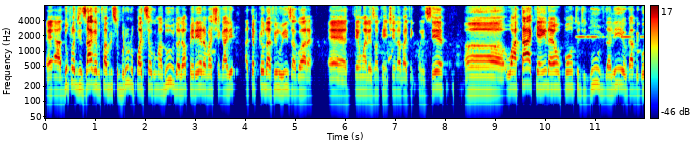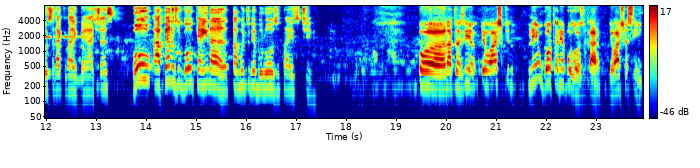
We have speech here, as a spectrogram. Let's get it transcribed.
É, a dupla de zaga do Fabrício Bruno pode ser alguma dúvida, o Léo Pereira vai chegar ali, até porque o Davi Luiz agora é, tem uma lesão que a gente ainda vai ter que conhecer. Uh, o ataque ainda é um ponto de dúvida ali. O Gabigol será que vai ganhar a chance? Ou apenas o gol que ainda está muito nebuloso para esse time? Ô, Natanzinho, eu acho que nem o gol está nebuloso, cara. Eu acho assim,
